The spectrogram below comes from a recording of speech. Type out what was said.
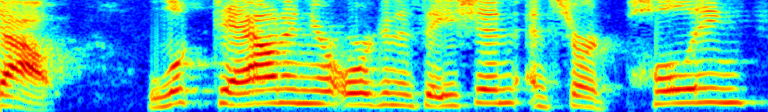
out, look down in your organization and start pulling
